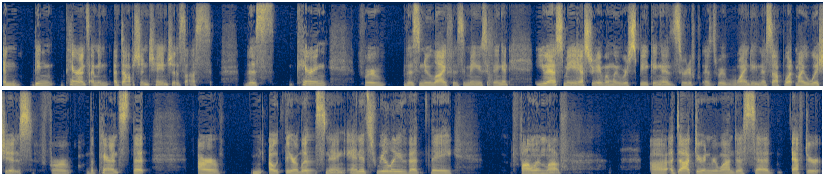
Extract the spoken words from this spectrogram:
and being parents i mean adoption changes us. This caring for this new life is amazing and you asked me yesterday when we were speaking as sort of as we are winding this up what my wish is for the parents that are out there listening. And it's really that they fall in love. Uh, a doctor in Rwanda said after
